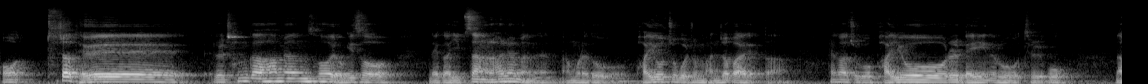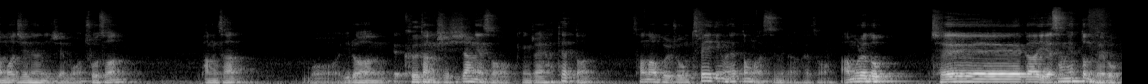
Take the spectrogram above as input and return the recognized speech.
어, 투자 대회를 참가하면서 여기서 내가 입상을 하려면은 아무래도 바이오 쪽을 좀 만져봐야겠다 해가지고 바이오를 메인으로 들고 나머지는 이제 뭐 조선, 방산 뭐 이런 그 당시 시장에서 굉장히 핫했던 산업을 좀 트레이딩을 했던 것 같습니다. 그래서 아무래도 제가 예상했던 대로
